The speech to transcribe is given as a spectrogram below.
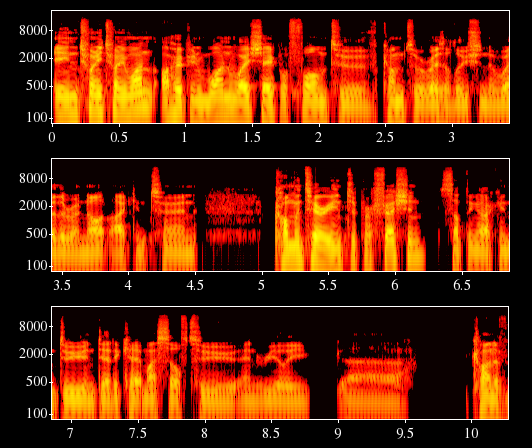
in 2021, I hope in one way, shape, or form to have come to a resolution of whether or not I can turn commentary into profession, something I can do and dedicate myself to, and really uh, kind of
